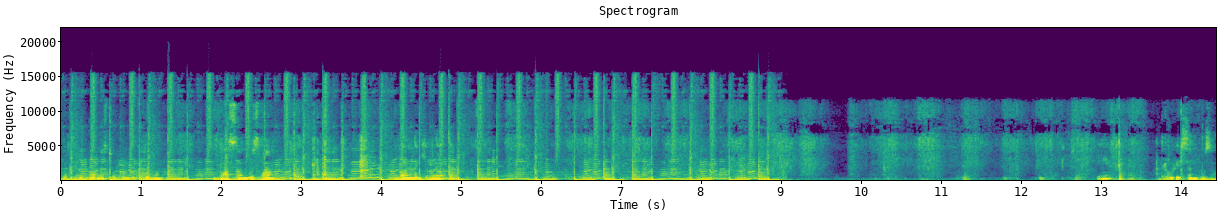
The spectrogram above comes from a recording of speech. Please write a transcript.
Квартира повністю укомплектована. Два санвузла. Ванна кімната. І другий санвузол.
